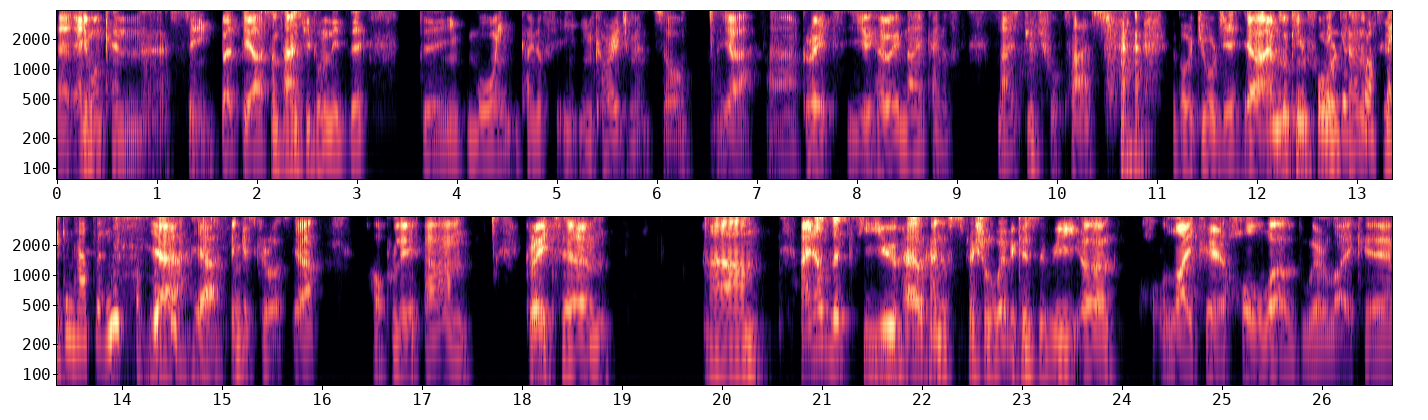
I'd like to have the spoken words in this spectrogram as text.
anyone can uh, sing. But yeah sometimes people need the the more kind of encouragement. So yeah, uh, great. You have a nice kind of nice, beautiful plans about Georgia. Yeah, I'm looking forward. Fingers kind crossed of to, they can happen. yeah, yeah. Fingers crossed. Yeah, hopefully. Um, great. Um, um, I know that you have kind of special way because we. Uh, like a uh, whole world we're like uh,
